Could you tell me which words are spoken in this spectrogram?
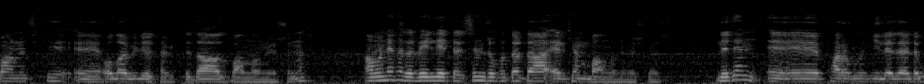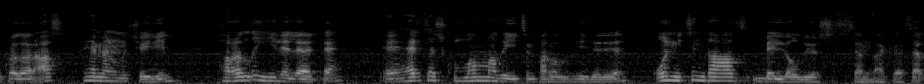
ban riski e, olabiliyor tabii ki daha az banlanıyorsunuz. Ama ne kadar belli ederseniz o kadar daha erken banlanıyorsunuz. Neden e, paralı hilelerde bu kadar az? Hemen onu söyleyeyim. Paralı hilelerde e, herkes kullanmadığı için paralı hileleri onun için daha az belli oluyor sistemde arkadaşlar.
